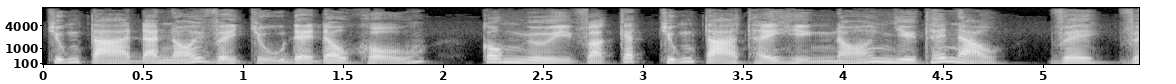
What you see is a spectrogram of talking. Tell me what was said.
chúng ta đã nói về chủ đề đau khổ, con người và cách chúng ta thể hiện nó như thế nào, v, v.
